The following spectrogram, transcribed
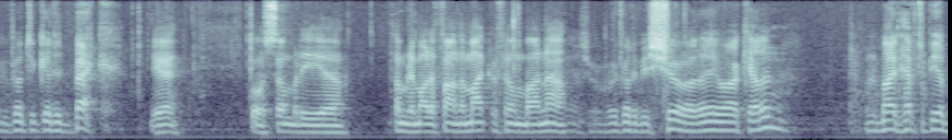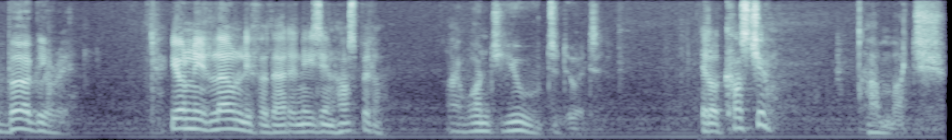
We've got to get it back. Yeah. Of course, somebody, uh, somebody might have found the microfilm by now. Yes, well, we've got to be sure. There you are, Callan. Well, it might have to be a burglary. You'll need Lonely for that, and he's in hospital. I want you to do it. It'll cost you How much?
